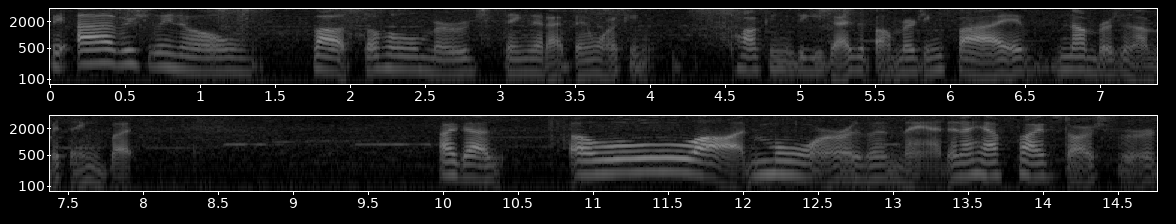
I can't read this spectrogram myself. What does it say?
We obviously know about the whole merge thing that I've been working, talking to you guys about merging five numbers and everything, but I got a lot more than that, and I have five stars for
